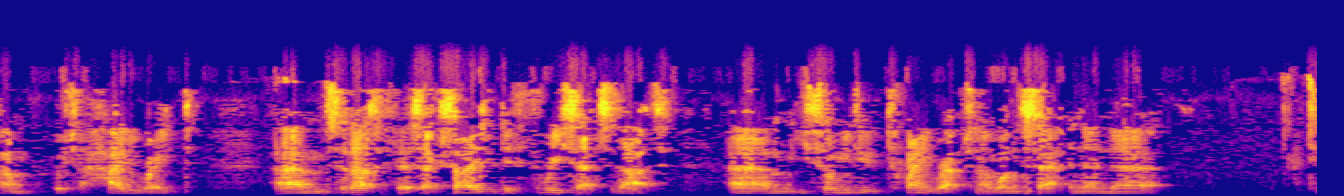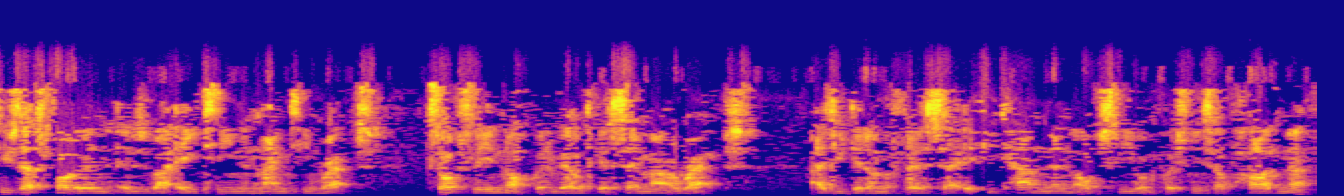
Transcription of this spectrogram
pump, which I highly rate. Um, so that's the first exercise. We did three sets of that. Um, you saw me do 20 reps in that one set, and then two sets following, it was about 18 and 19 reps. Because obviously you're not going to be able to get the same amount of reps as you did on the first set. If you can, then obviously you aren't pushing yourself hard enough.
